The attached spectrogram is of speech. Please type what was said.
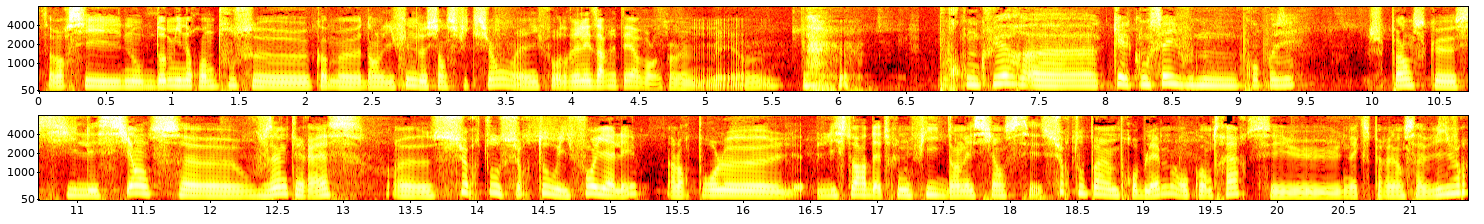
Savoir si nous dominerons tous euh, comme dans les films de science-fiction. Et il faudrait les arrêter avant quand même. mais, Pour conclure, euh, quel conseil vous nous proposez? Je pense que si les sciences euh, vous intéressent, euh, surtout, surtout, il faut y aller. Alors pour l'histoire d'être une fille dans les sciences, c'est surtout pas un problème. Au contraire, c'est une expérience à vivre.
